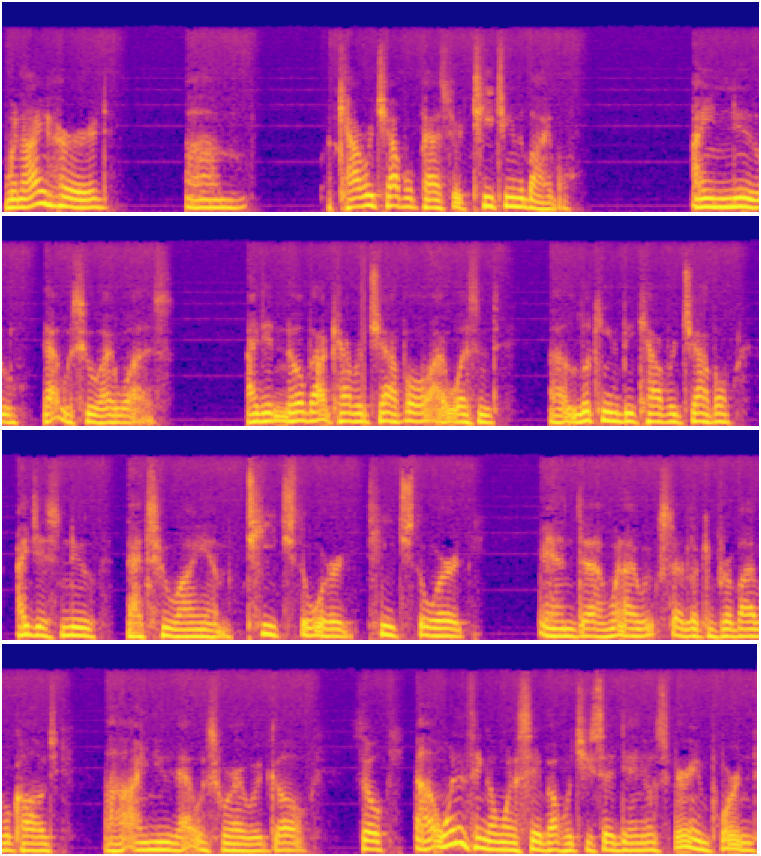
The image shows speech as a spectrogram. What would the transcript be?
when I heard um, a Calvary Chapel pastor teaching the Bible, I knew that was who I was. I didn't know about Calvary Chapel. I wasn't uh, looking to be Calvary Chapel. I just knew that's who I am. Teach the word, teach the word. And uh, when I started looking for a Bible college, uh, I knew that was where I would go. So uh, one things I want to say about what you said, Daniel, is very important.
